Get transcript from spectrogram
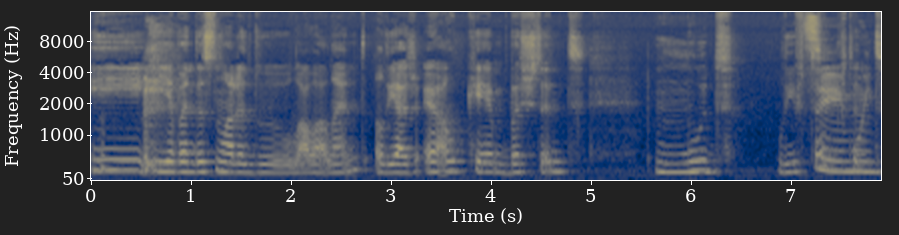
e, e a banda sonora do La La Land, aliás, é algo que é bastante mood lifter. Sim, portanto, muito,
